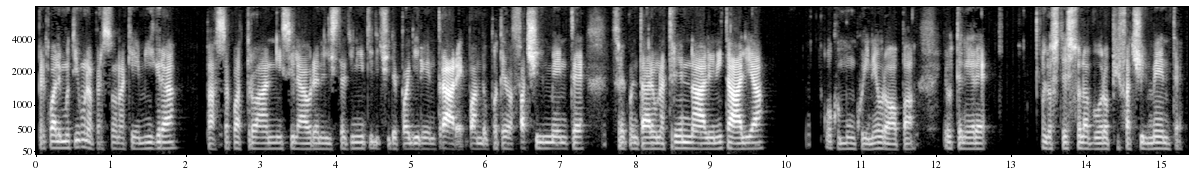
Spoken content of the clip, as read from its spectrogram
per quale motivo una persona che emigra passa quattro anni, si laurea negli Stati Uniti, decide poi di rientrare quando poteva facilmente frequentare una triennale in Italia o comunque in Europa e ottenere lo stesso lavoro più facilmente.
